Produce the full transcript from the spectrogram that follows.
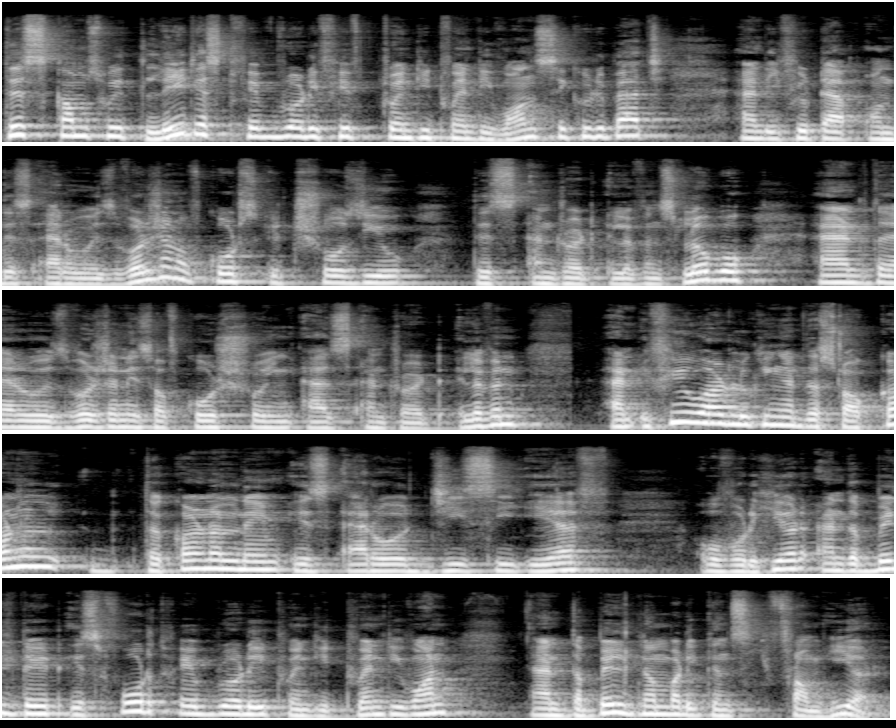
this comes with latest February 5th, 2021 security patch. And if you tap on this Arrow version, of course, it shows you this Android 11's logo. And the Arrow version is of course showing as Android 11. And if you are looking at the stock kernel, the kernel name is Arrow GCAF over here. And the build date is 4th February 2021. And the build number you can see from here.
